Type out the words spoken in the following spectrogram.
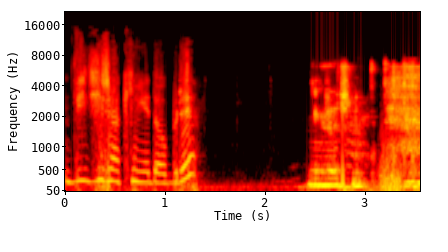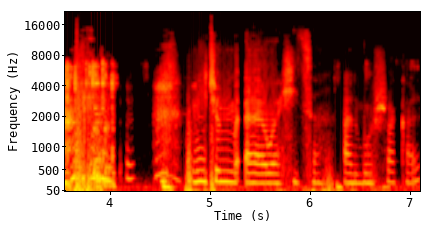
Widzisz, jaki niedobry? Niegrzeczny. Niczym e, łasica albo szakal.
